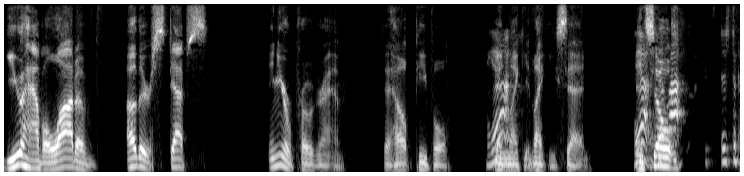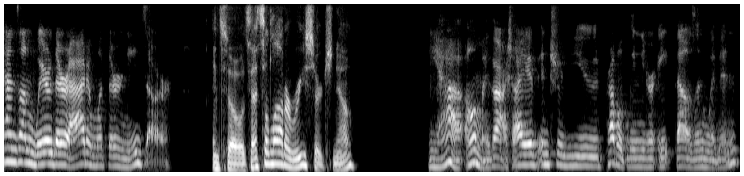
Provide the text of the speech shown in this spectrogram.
you have a lot of other steps in your program to help people. Yeah. And like like you said. Yeah, and so it just depends on where they're at and what their needs are. And so that's a lot of research now. Yeah. Oh my gosh. I have interviewed probably near 8,000 women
